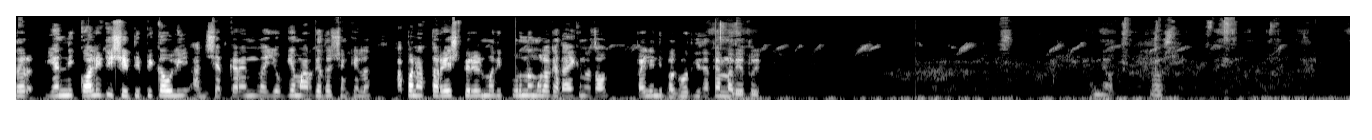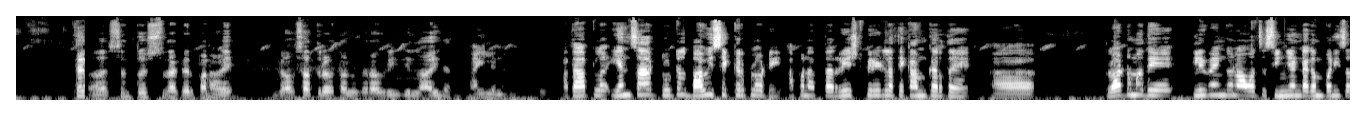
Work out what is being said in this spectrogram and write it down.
तर यांनी क्वालिटी शेती पिकवली आणि शेतकऱ्यांना योग्य मार्गदर्शन केलं. आपण आता रेस्ट पिरियडमध्ये पूर्ण मुलाखत ऐकणार आहोत. पहिल्यांदा भगवद्गीता त्यांना देतोय. धन्यवाद. तर संतोष सुधाकर पन्हाळे. गाव सातरळ तालुका रावरी जिल्हा अहिल्यानगर. आता आपला यांचा टोटल बावीस एकर प्लॉट आहे. आपण आता रेस्ट पिरियडला ते काम करताय. प्लॉटमध्ये क्लिवँगो नावाचं सिंजंटा कंपनीचं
